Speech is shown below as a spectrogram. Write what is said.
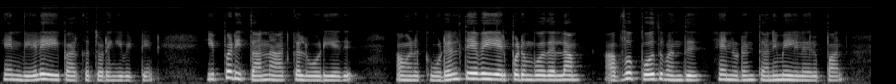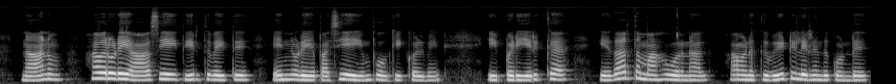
என் வேலையை பார்க்க தொடங்கிவிட்டேன். இப்படித்தான் நாட்கள் ஓடியது. அவனுக்கு உடல் தேவை ஏற்படும் போதெல்லாம் அவ்வப்போது வந்து என்னுடன் தனிமையில் இருப்பான். நானும் அவருடைய ஆசையை தீர்த்து வைத்து என்னுடைய பசியையும் போக்கிக் கொள்வேன். இப்படி இருக்க யதார்த்தமாக ஒரு நாள் அவனுக்கு வீட்டில் இருந்து கொண்டு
